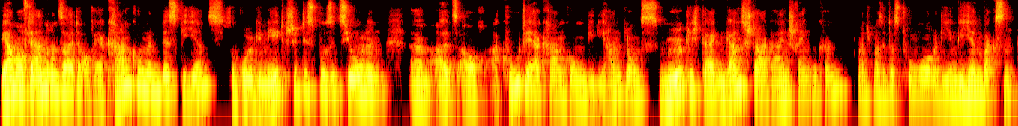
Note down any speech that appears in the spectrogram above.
Wir haben auf der anderen Seite auch Erkrankungen des Gehirns, sowohl genetische Dispositionen ähm, als auch akute Erkrankungen, die die Handlungsmöglichkeiten ganz stark einschränken können. Manchmal sind das Tumore, die im Gehirn wachsen,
